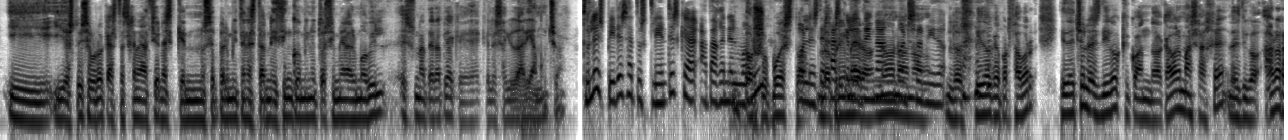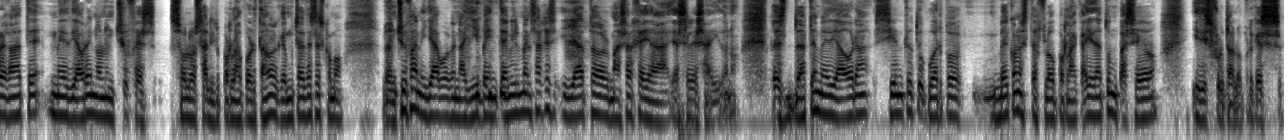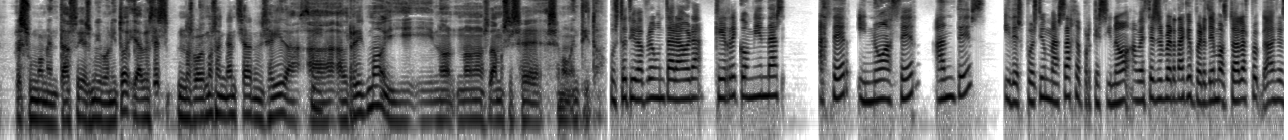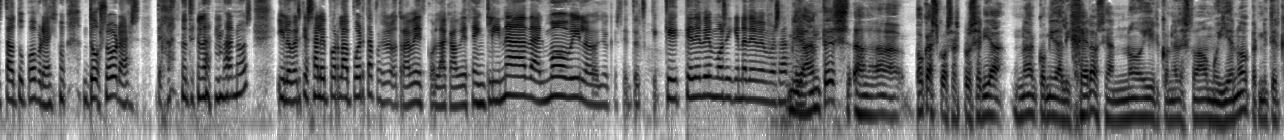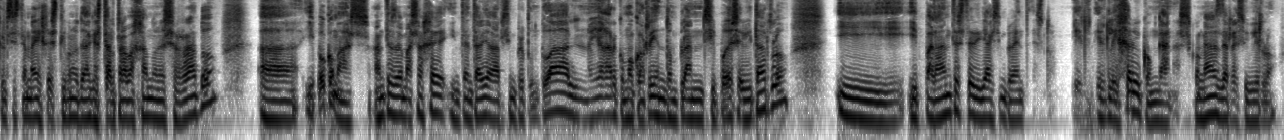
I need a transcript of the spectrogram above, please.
y, y estoy seguro que a estas generaciones que no se permiten estar ni cinco minutos sin mirar el móvil, es una terapia que, que les ayudaría mucho. ¿Tú les pides a tus clientes que apaguen el móvil? Por supuesto. ¿O les dejas lo primero, que lo tengan no, no, con no. sonido? Los pido que por favor. Y de hecho les digo que cuando acaba el masaje, les digo, ahora regálate media hora y no lo enchufes solo salir por la puerta, ¿no? Porque muchas veces es como lo enchufan y ya vuelven allí 20.000 mensajes y ya todo el masaje ya, ya se les ha ido, ¿no? Entonces, date media hora, siente tu cuerpo, ve con este flow por la calle, date un paseo y disfrútalo, porque es, es un momentazo y es muy bonito. Y a veces nos volvemos a enganchar enseguida sí. a, al ritmo y, y no, no, nos damos ese, ese momentito. Justo te iba a preguntar ahora, ¿qué recomiendas hacer y no hacer antes y después de un masaje, porque si no, a veces es verdad que perdemos todas las... Has estado tú pobre dos horas dejándote en las manos y lo ves que sale por la puerta, pues otra vez con la cabeza inclinada, el móvil o yo qué sé. Entonces, ¿qué, qué debemos y qué no debemos hacer? Mira, antes uh, pocas cosas, pero sería una comida ligera, o sea, no ir con el estómago muy lleno, permitir que el sistema digestivo no tenga que estar trabajando en ese rato. Uh, y poco más. Antes del masaje, intentar llegar siempre puntual, no llegar como corriendo, en plan, si puedes evitarlo. Y, y para antes te diría simplemente esto. Ir, ir, ligero y con ganas, con ganas de recibirlo.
